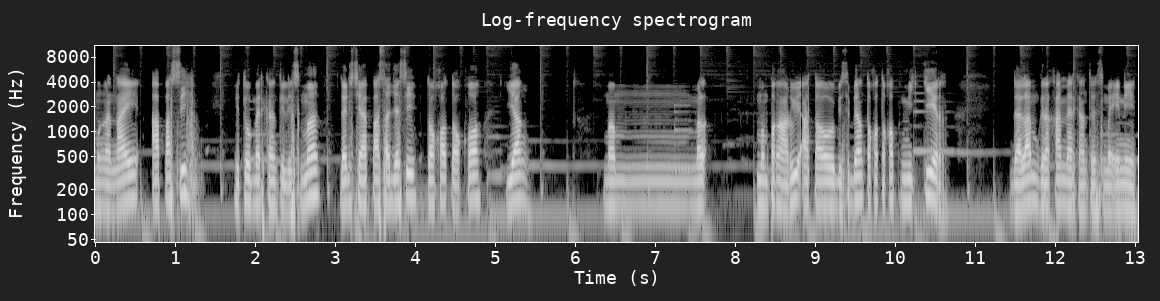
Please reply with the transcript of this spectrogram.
mengenai apa sih itu merkantilisme dan siapa saja sih tokoh-tokoh yang mem mempengaruhi atau bisa bilang tokoh-tokoh pemikir dalam gerakan merkantilisme ini.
